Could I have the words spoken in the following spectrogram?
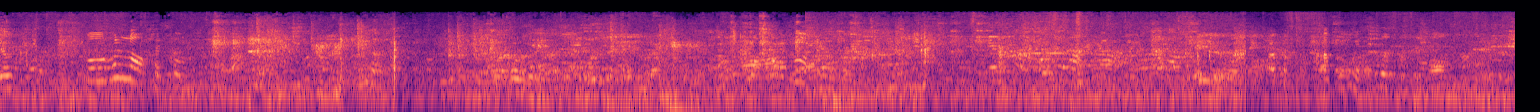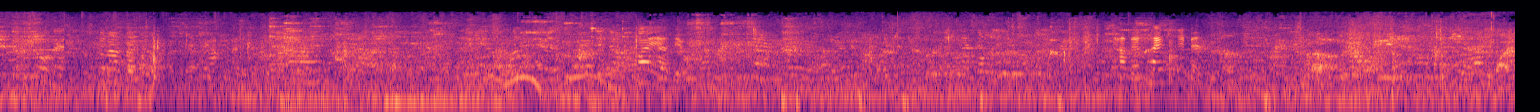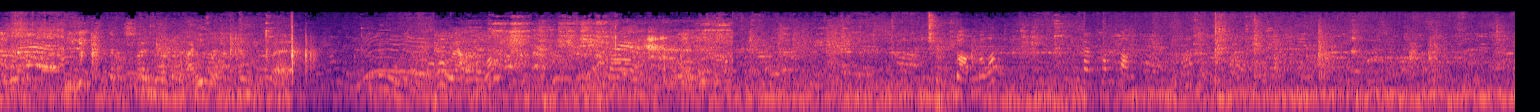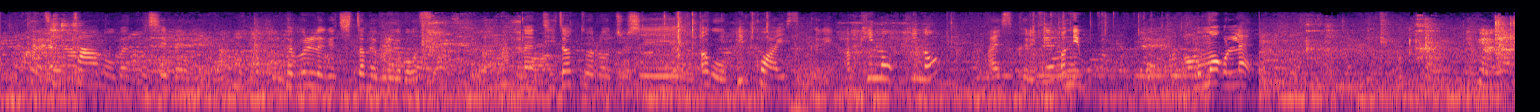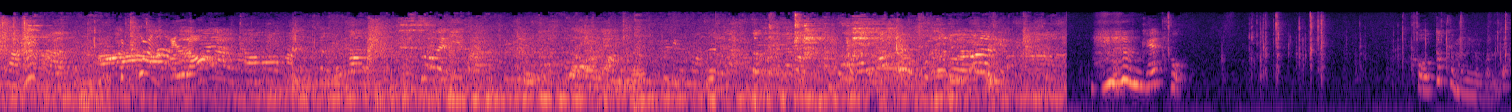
여기. 어, 흘러, 뱃속. 진짜 배부르게 먹었어요. 저는 디저트로 주신, 아이고, 피코 아이스크림. 아, 피노? 피노? 아이스크림. 언니, 뭐 먹을래? 피코랑 달라? 걔? 더, 더 어떻게 먹는 건데?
